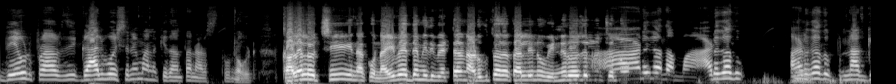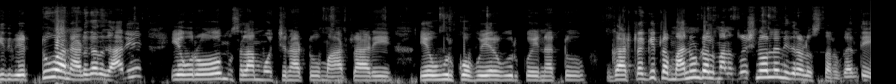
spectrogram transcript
దేవుడు గాలి పోస్తేనే మనకి ఇదంతా నడుస్తుంది. ఒకటి. కళలు వచ్చి నాకు నైవేద్యం ఇది పెట్టని అడుగుతుందా తల్లి నువ్వు ఇన్ని రోజుల నుంచి? అడగదమ్మా. అడగదు. అడగదు. నాకు ఇది పెట్టు అని అడగదు కానీ ఎవరో ముసలమ్మ వచ్చినట్టు మాట్లాడి ఏ ఊరుకో పోయే ఊరుకోయినట్టు గట్ల గిట్ల మన ఉండాలి మనం చూసిన వాళ్ళే నిద్రలు వస్తారు అంతే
